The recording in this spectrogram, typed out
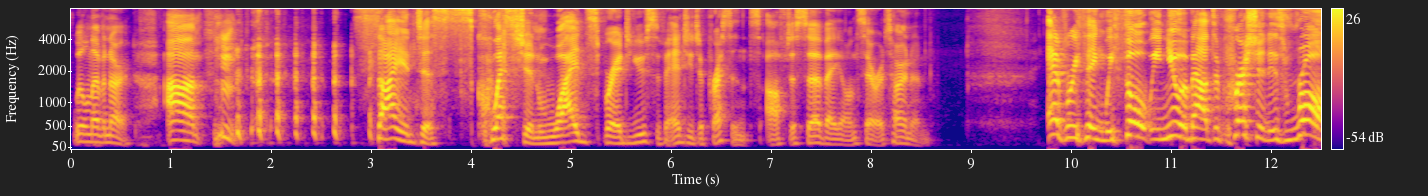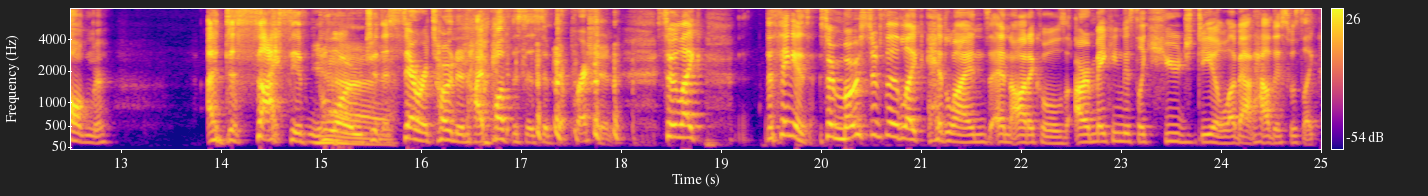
We'll never know. Um, scientists question widespread use of antidepressants after survey on serotonin. Everything we thought we knew about depression is wrong a decisive blow to the serotonin hypothesis of depression. So like the thing is, so most of the like headlines and articles are making this like huge deal about how this was like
